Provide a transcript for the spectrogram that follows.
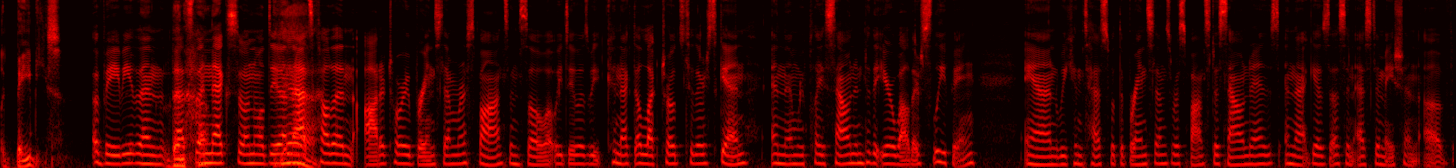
like babies, A baby, then, that's how- the next one we'll do. And that's called an auditory brainstem response. And so what we do is we connect electrodes to their skin and then we play sound into the ear while they're sleeping. And we can test what the brainstem's response to sound is, and that gives us an estimation of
